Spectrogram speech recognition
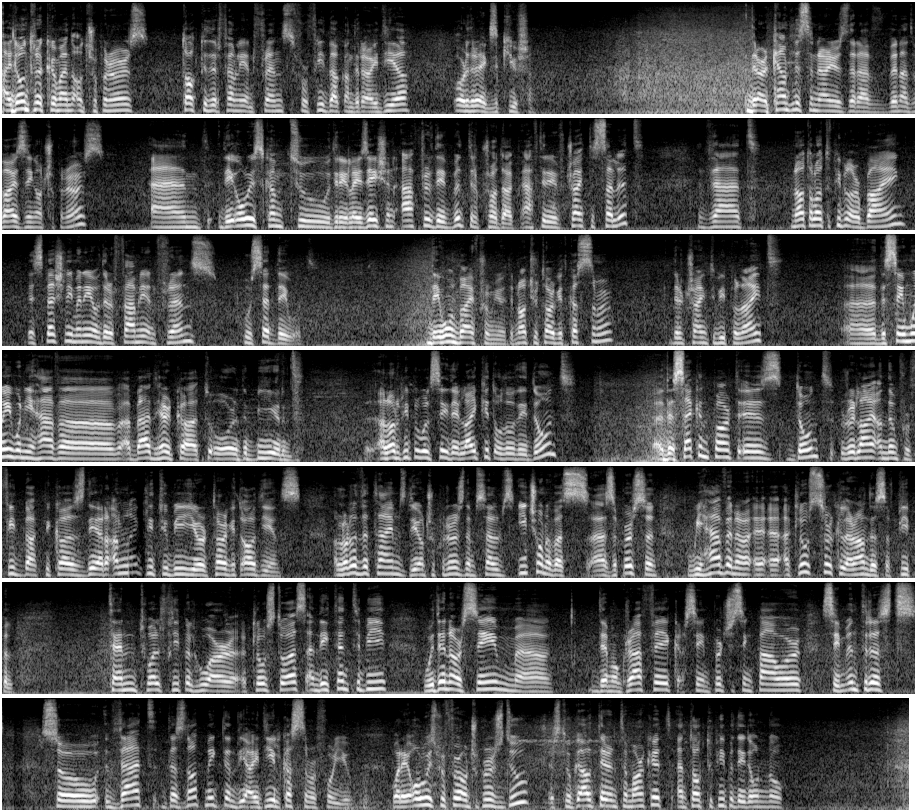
I don't recommend entrepreneurs talk to their family and friends for feedback on their idea or their execution. There are countless scenarios that I've been advising entrepreneurs and they always come to the realization after they've built their product, after they've tried to sell it, that not a lot of people are buying, especially many of their family and friends who said they would. They won't buy from you. They're not your target customer. They're trying to be polite. Uh, the same way when you have a, a bad haircut or the beard, a lot of people will say they like it, although they don't. Uh, the second part is don't rely on them for feedback because they are unlikely to be your target audience. A lot of the times the entrepreneurs themselves, each one of us as a person, we have our, a, a close circle around us of people. 10, 12 people who are close to us and they tend to be within our same uh, demographic, same purchasing power, same interests. So that does not make them the ideal customer for you. What I always prefer entrepreneurs do is to go out there into market and talk to people they don't know.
